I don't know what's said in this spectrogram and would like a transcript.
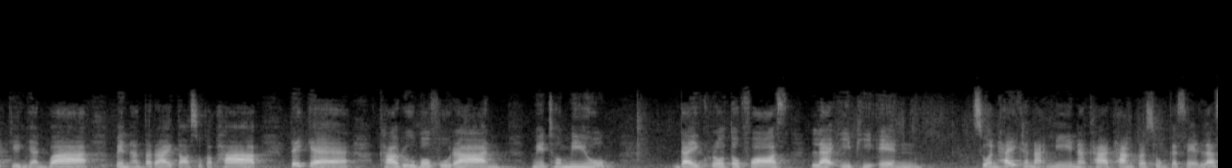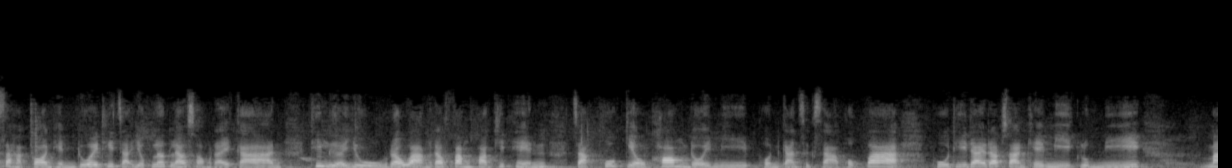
ทย์ยืนยันว่าเป็นอันตรายต่อสุขภาพ ได้แก่ คารูโบฟูราน เมโทมิล ไดโครโตฟอส และ EPN ส่วนไทยขณะนี้นะคะ ทางกระทรวงเกษตรและสหกรณ์เห็นด้วยที่จะยกเลิกแล้ว 2 รายการ ที่เหลืออยู่ระหว่างรับฟังความคิดเห็นจากผู้เกี่ยวข้องโดยมีผลการศึกษาพบว่า ผู้ที่ได้รับสารเคมีกลุ่มนี้ม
